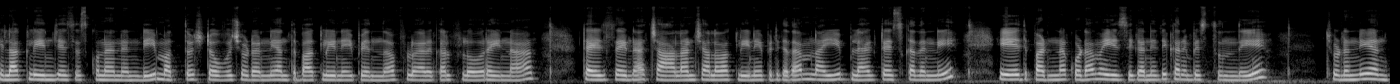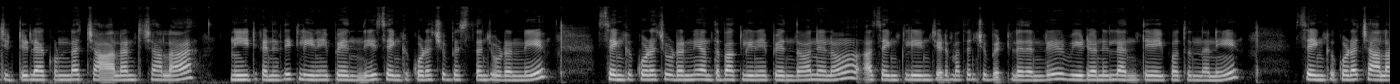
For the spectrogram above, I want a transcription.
ఇలా క్లీన్ చేసేసుకున్నానండి. మొత్తం స్టవ్ చూడండి ఎంత బాగా క్లీన్ అయిపోయిందో. ఫ్లో వెనకాల ఫ్లోర్ అయినా టైల్స్ అయినా చాలా చాలా బాగా క్లీన్ అయిపోయింది కదా. నాయి బ్లాక్ టైల్స్ కదండి ఏది పడినా కూడా ఈజీగా అనేది కనిపిస్తుంది. చూడండి అంత జిడ్డు లేకుండా చాలా అంటే చాలా నీట్గా అనేది క్లీన్ అయిపోయింది. శంక్ కూడా చూపిస్తాను చూడండి. శంక్ కూడా చూడండి ఎంత బాగా క్లీన్ అయిపోయిందో నేను. ఆ శంక్ క్లీన్ చేయడం మాత్రం చూపెట్టలేదండి. వీడియో అనేది లెంత్ అయిపోతుందని. సింక్ కూడా చాలా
